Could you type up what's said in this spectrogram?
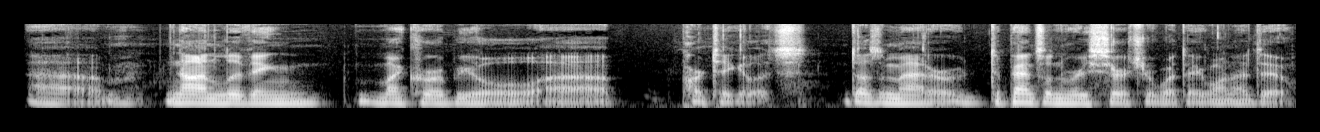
um, non-living microbial uh, particulates. Doesn't matter. It depends on the researcher what they want to do.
